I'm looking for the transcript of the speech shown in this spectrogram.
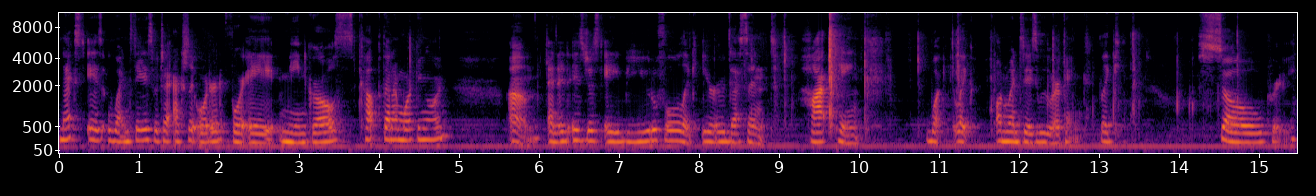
Next is Wednesdays, which I actually ordered for a Mean Girls cup that I'm working on. Um, and it is just a beautiful, like iridescent, hot pink. What, like on Wednesdays we wear pink. Like, so pretty.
